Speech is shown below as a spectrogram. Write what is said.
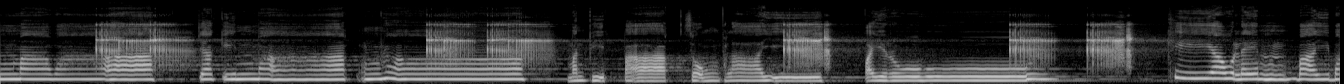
นมาว่า จะกินมากมันผิดปากส่งพลายไปรู้เคี้ยวเล่นใบใบ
